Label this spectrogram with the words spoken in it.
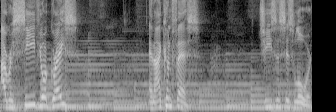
I receive your grace and I confess Jesus is Lord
